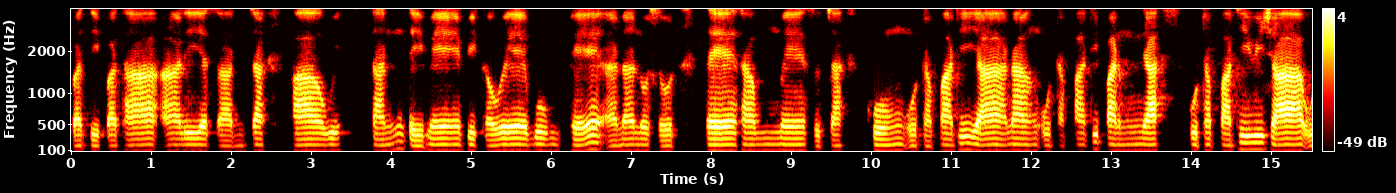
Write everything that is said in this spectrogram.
ปฏิปทาอาริยสัจจภาวิสันติเมภิกขเวบุมเพอนันุสุต เตธรรมเมสุจจคุงอุทปาทิยานังอุทปาทิปัญญา อุทปาทิวิชา อุ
